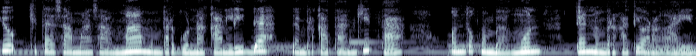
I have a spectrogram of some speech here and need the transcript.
Yuk, kita sama-sama mempergunakan lidah dan perkataan kita untuk membangun dan memberkati orang lain.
